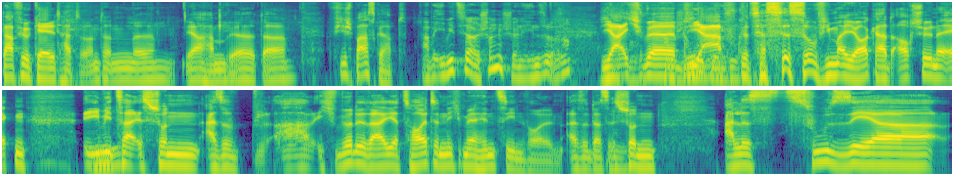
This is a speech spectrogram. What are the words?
dafür Geld hatte. Und dann ähm, ja, haben wir da viel Spaß gehabt. Aber Ibiza ist schon eine schöne Insel, oder? Ja, ich, äh, ja, das ist so wie Mallorca hat auch schöne Ecken. Ibiza ist schon, also ah, ich würde da jetzt heute nicht mehr hinziehen wollen. Also das ist schon alles zu sehr,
